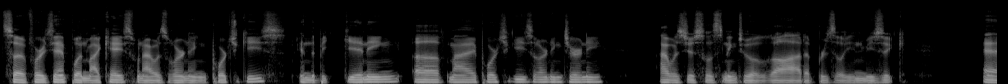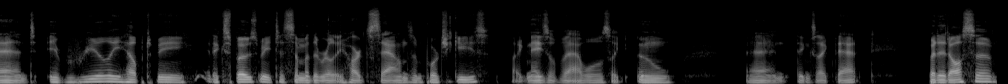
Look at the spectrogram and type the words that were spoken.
So, for example, in my case, when I was learning Portuguese, in the beginning of my Portuguese learning journey, I was just listening to a lot of Brazilian music. And it really helped me. It exposed me to some of the really hard sounds in Portuguese, like nasal vowels, like um, and things like that. But it also,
